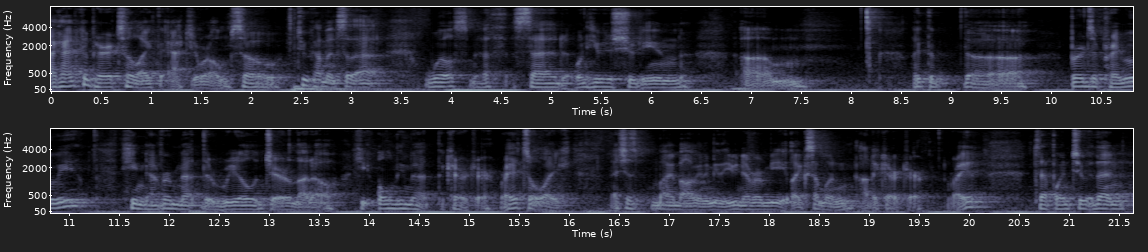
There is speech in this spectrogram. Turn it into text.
I kind of compare it to like the acting realm. So, two comments to that. Will Smith said when he was shooting, um, like the the Birds of Prey movie, he never met the real Jared Leto. He only met the character, right? So, like, that's just mind-boggling to me that you never meet like someone out of character, right? To that point too. Then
